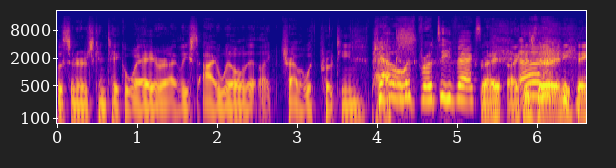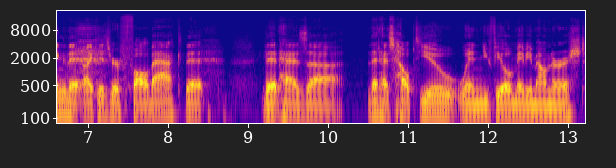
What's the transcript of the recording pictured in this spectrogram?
listeners can take away, or at least I will, that like travel with protein packs. Travel with protein packs. Right? Like, is there anything that like is your fallback that that has uh, that has helped you when you feel maybe malnourished?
